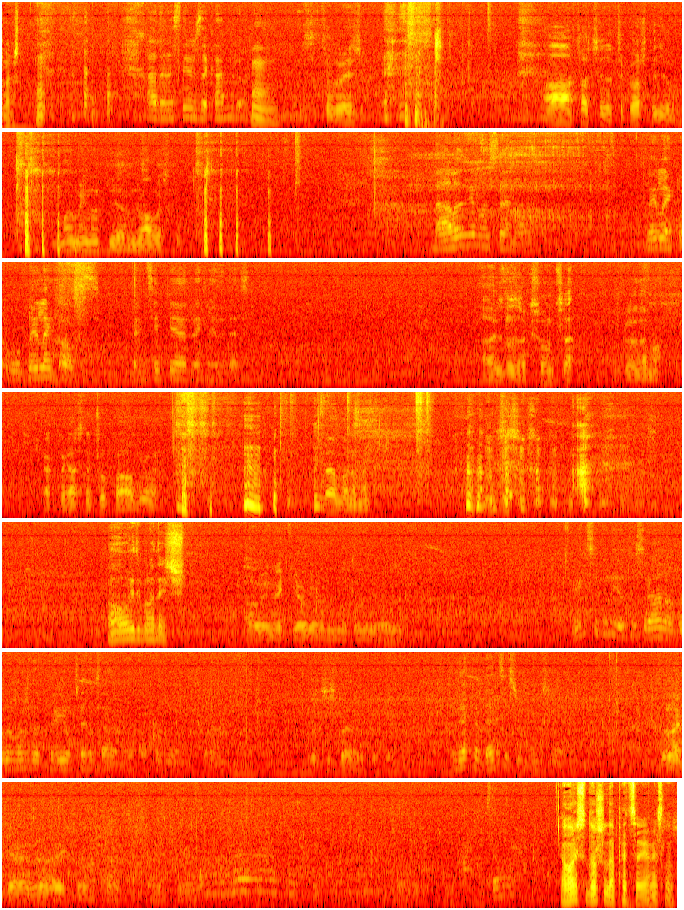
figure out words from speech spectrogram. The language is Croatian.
kaže nešto. Mm. A da nas snimiš za kameru? Mm. Za televiziju. A, to će da te košta ljubav. Moj minut je mnogo skup. Nalazimo se na Clear Lake, u Clear Lake Oaks, Principija 2010. A izlazak sunca, gledamo kako jasno čupa obrove. Veoma romantično. O, vidi brodić. A ovi neki ogromni motori ovdje. Neki su bili jutros rano, bilo je možda 3 ili 4 sada, ne tako bilo. rano. Da se stajali kako. Neka deca su pričala. Do neke žena Viktora. Ali oni su došli da pecaju, ja mislim.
